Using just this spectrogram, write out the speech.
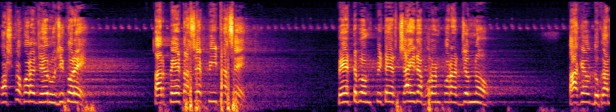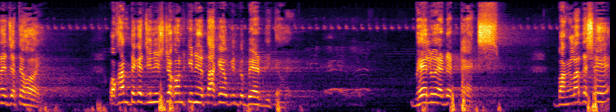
কষ্ট করে যে রুজি করে, তার পেট আছে, পিঠ আছে, পেট এবং পিঠের চাহিদা পূরণ করার জন্য তাকেও দোকানে যেতে হয়। ওখান থেকে জিনিস যখন কিনে, তাকেও কিন্তু বেড দিতে হয়। ভ্যালু অ্যাডেড ট্যাক্স বাংলাদেশে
